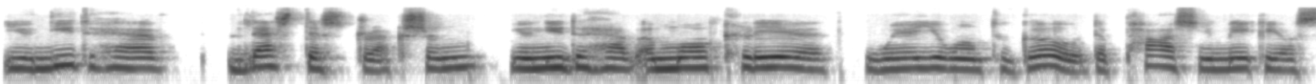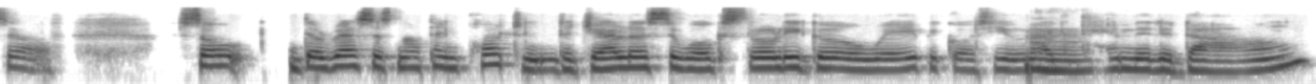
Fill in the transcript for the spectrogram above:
You need to have less distraction. You need to have a more clear where you want to go, the path you make yourself. So the rest is not important. The jealousy will slowly go away because you like mm. tame it down.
